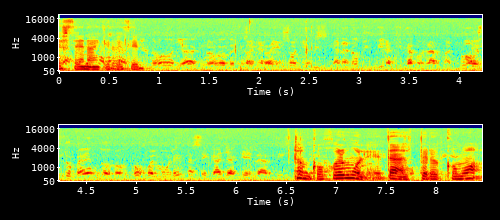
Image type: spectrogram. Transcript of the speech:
escena, quiero decir. Don Cojo el muletas, pero estrangular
